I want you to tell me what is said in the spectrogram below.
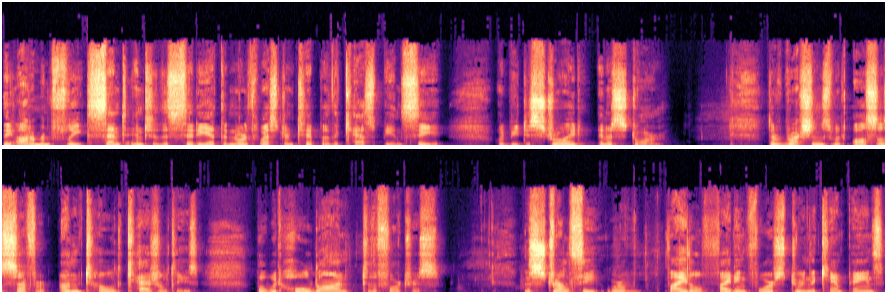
The Ottoman fleet sent into the city at the northwestern tip of the Caspian Sea would be destroyed in a storm. The Russians would also suffer untold casualties, but would hold on to the fortress. The Streltsy were vital fighting force during the campaigns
